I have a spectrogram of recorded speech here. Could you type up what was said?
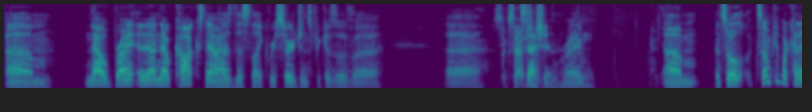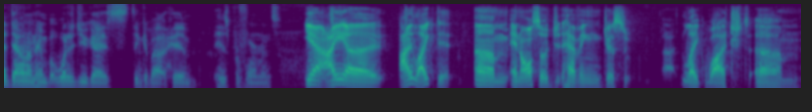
um now Brian uh, now Cox now has this like resurgence because of uh uh Succession. Succession, right? Mhm. um and so some people are kind of down on him but what did you guys think about him his performance Yeah, I uh I liked it. Um and also j- having just uh, like watched um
